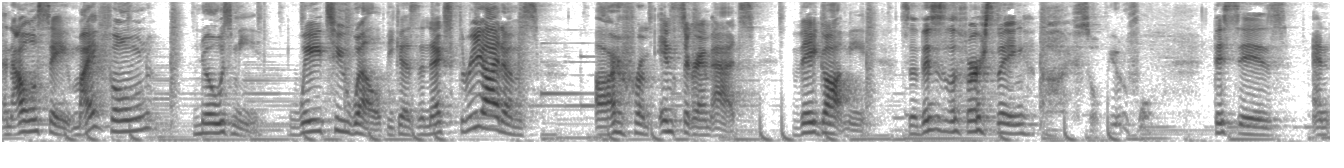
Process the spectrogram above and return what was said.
And I will say, my phone knows me way too well because the next three items are from Instagram ads. They got me. So this is the first thing. Oh, it's so beautiful. This is an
